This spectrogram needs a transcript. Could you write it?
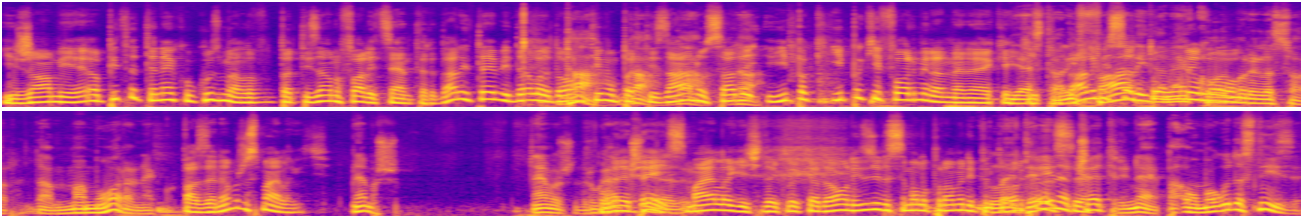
I žao mi je, evo, pitate neko Kuzma, Partizanu fali centar. Da li tebi deluje da ovom da, timu da, Partizanu da, sada da. ipak, ipak je formirana neka ekipa? Jeste, ali da li fali da neko unilo... odmori Lesor. Da, ma mora neko. Pa za ne može Smajlagić? Ne može. Ne može, drugačije. Ledej, Smajlagić, dakle kada on izađe da se malo promeni petorka. Ledej da na se... četiri, ne, pa on mogu da snize.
